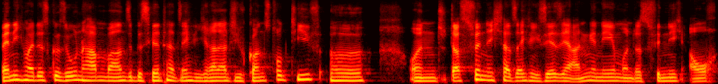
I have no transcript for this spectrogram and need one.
wenn ich mal Diskussionen haben, waren sie bisher tatsächlich relativ konstruktiv. Äh, und das finde ich tatsächlich sehr, sehr angenehm und das finde ich auch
